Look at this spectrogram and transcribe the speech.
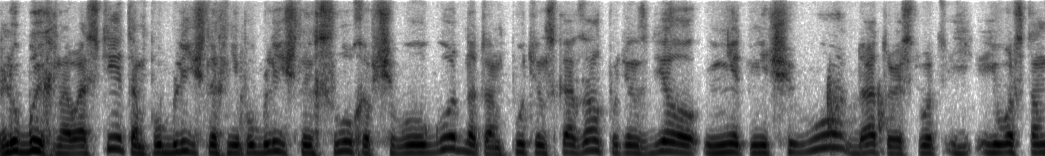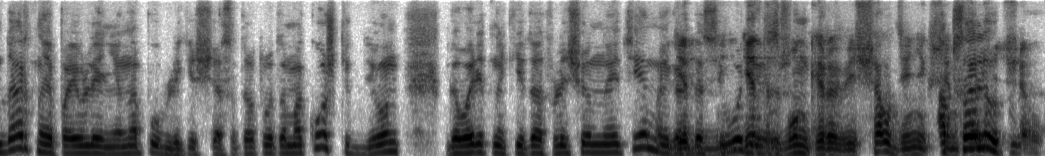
любых новостей, там, публичных, непубличных, слухов, чего угодно, там, Путин сказал, Путин сделал, нет ничего, да, то есть вот его стандартное появление на публике сейчас, это вот в этом окошке, где он говорит на какие-то отвлеченные темы, и когда сегодня... Дед из бункера вещал, денег всем Абсолютно. Обещал.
